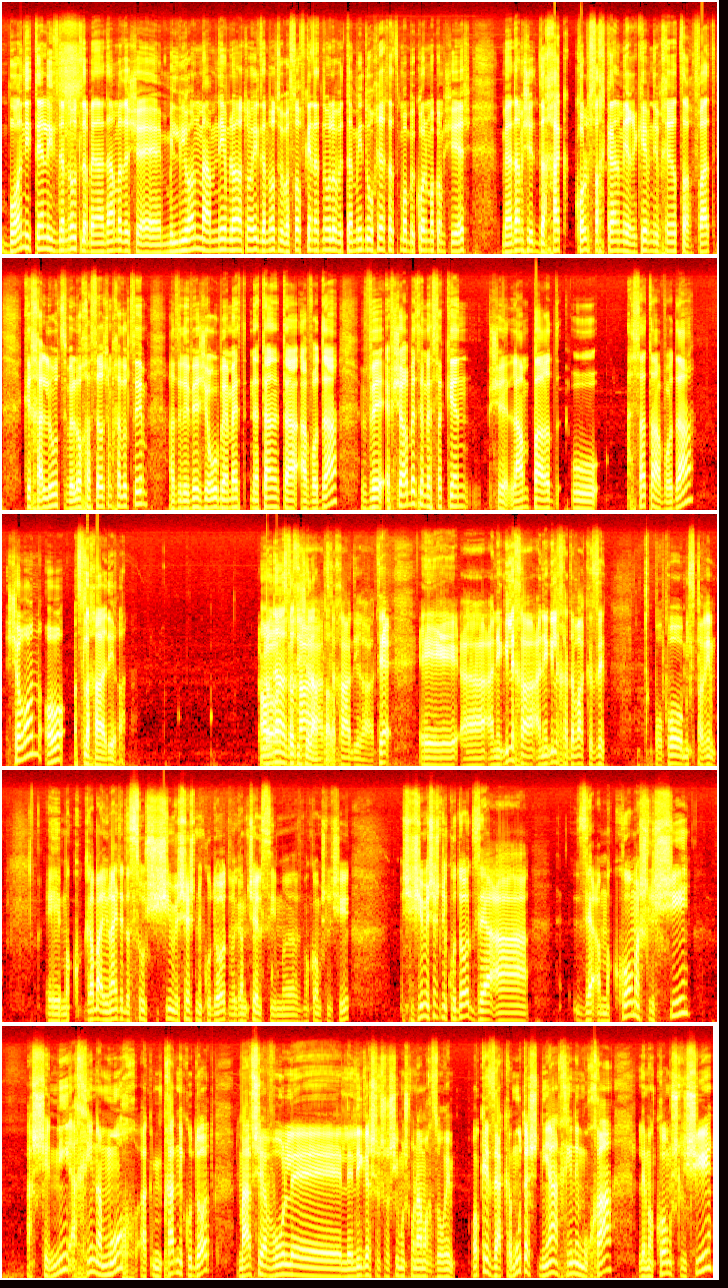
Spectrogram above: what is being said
בוא ניתן להזדמנות לבן אדם הזה שמיליון מאמנים לא נתנו לו הזדמנות ובסוף כן נתנו לו ותמיד הוא הוכיח את עצמו בכל מקום שיש. בן אדם שדחק כל שחקן מהרכב נבחרת צרפת כחלוץ ולא חסר שם חלוצים, אז אוליביה ז'ירו באמת נתן את העבודה ואפשר בעצם לסכן שלמפרד הוא עשה את העבודה, שרון, או הצלחה אדירה. העונה לא, הזאת הצלחה- של למפרד. הצלחה אדירה. תראה, אה, אה, אני אגיד לך, אני אגיד לך דבר כזה, אפרופו מספרים. אה, מק- גם היונייטד עשו 66 נקודות, וגם צ'לסי אה, מקום שלישי. 66 נקודות זה, ה, זה המקום השלישי, השני הכי נמוך מבחינת נקודות, מאז שעברו ל, לליגה של 38 מחזורים. אוקיי? זה הכמות השנייה הכי נמוכה למקום שלישי, אה,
